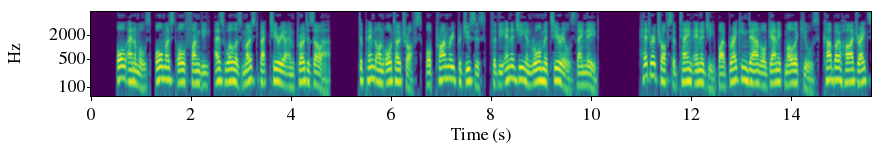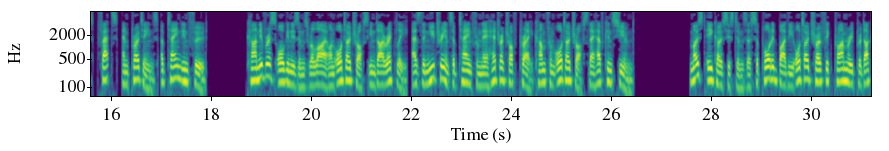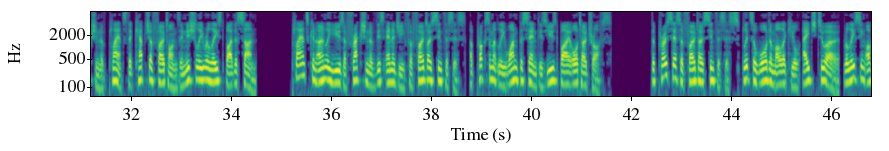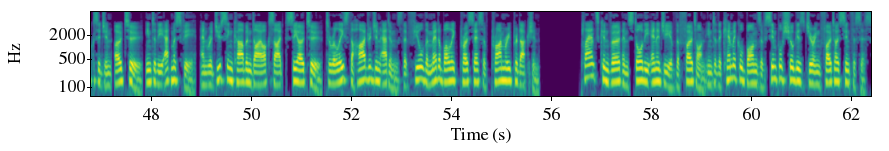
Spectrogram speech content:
all animals, almost all fungi, as well as most bacteria and protozoa depend on autotrophs, or primary producers, for the energy and raw materials they need. Heterotrophs obtain energy by breaking down organic molecules carbohydrates, fats, and proteins obtained in food. Carnivorous organisms rely on autotrophs indirectly, as the nutrients obtained from their heterotroph prey come from autotrophs they have consumed. Most ecosystems are supported by the autotrophic primary production of plants that capture photons initially released by the sun. Plants can only use a fraction of this energy for photosynthesis, approximately 1% is used by autotrophs. The process of photosynthesis splits a water molecule H2O, releasing oxygen O2 into the atmosphere, and reducing carbon dioxide CO2 to release the hydrogen atoms that fuel the metabolic process of primary production. Plants convert and store the energy of the photon into the chemical bonds of simple sugars during photosynthesis.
